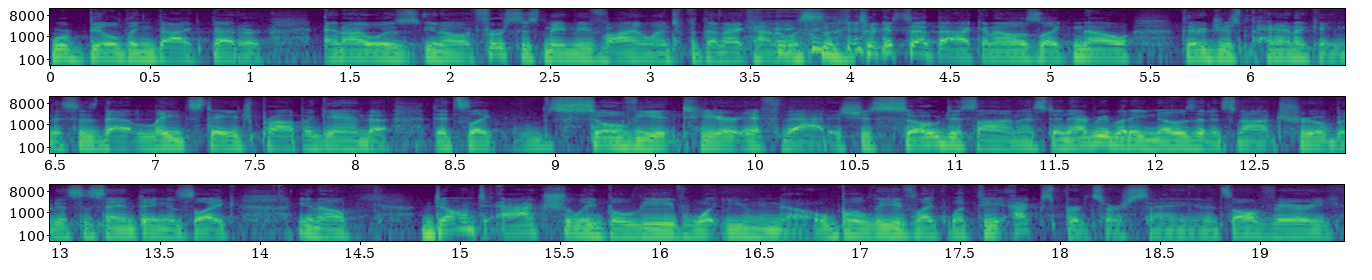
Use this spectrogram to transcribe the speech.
We're building back better. And I was, you know, at first this made me violent, but then I kind of took a step back and I was like, no, they're just panicking. This is that late stage propaganda that's like Soviet tier, if that. It's just so dishonest, and everybody knows that it's not true. But it's the same thing as like, you know, don't actually believe what you know. Believe like what the experts are saying, and it's all very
